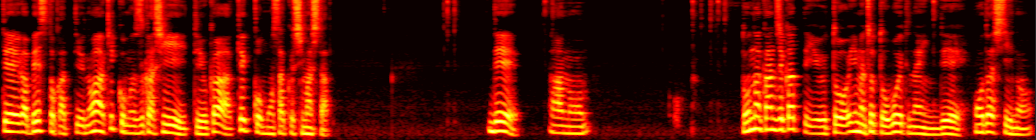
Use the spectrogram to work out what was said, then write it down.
定がベストかっていうのは結構難しいっていうか、結構模索しました。で、あの、どんな感じかっていうと、今ちょっと覚えてないんで、 Audacity の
